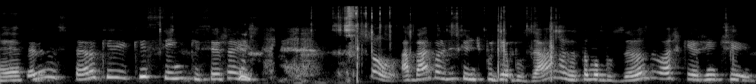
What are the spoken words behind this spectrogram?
É. Eu espero que, que sim, que seja isso. Bom, a Bárbara disse que a gente podia abusar, nós já estamos abusando, eu acho que a gente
